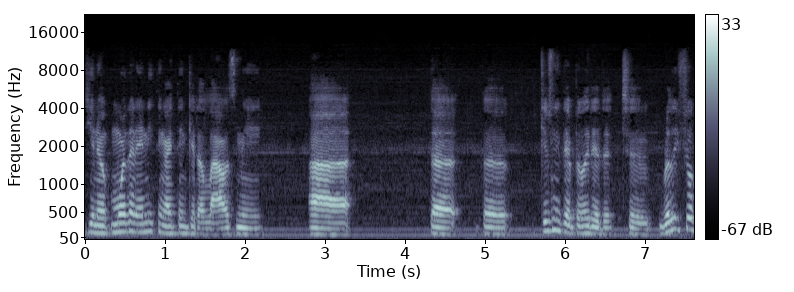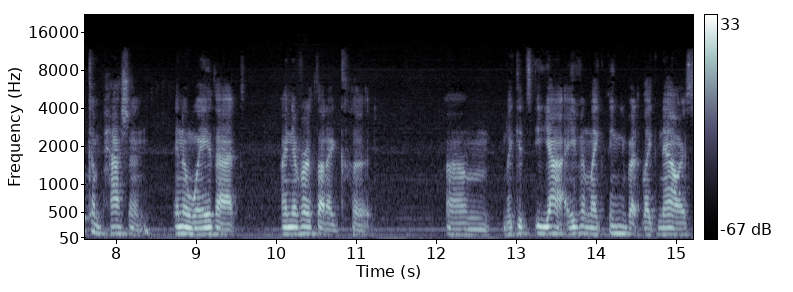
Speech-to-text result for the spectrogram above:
you know more than anything, I think it allows me uh, the the gives me the ability to, to really feel compassion in a way that I never thought I could um like it's yeah even like thinking about it, like now it's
